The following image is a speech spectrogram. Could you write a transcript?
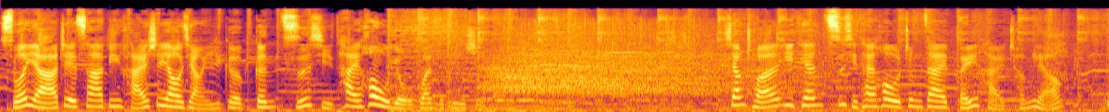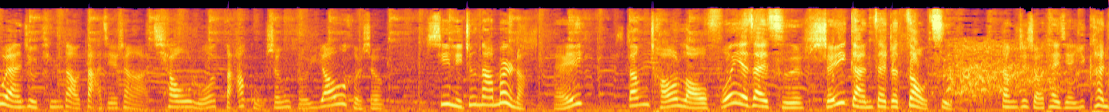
所以啊，这次阿斌还是要讲一个跟慈禧太后有关的故事。相传一天，慈禧太后正在北海乘凉，忽然就听到大街上啊敲锣打鼓声和吆喝声，心里正纳闷呢。哎，当朝老佛爷在此，谁敢在这造次？当值小太监一看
